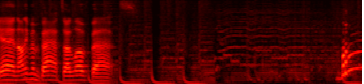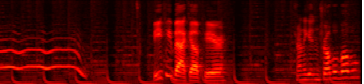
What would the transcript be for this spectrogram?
Yeah, not even bats. I love bats. Fifi back up here. Trying to get in trouble, Bubble?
